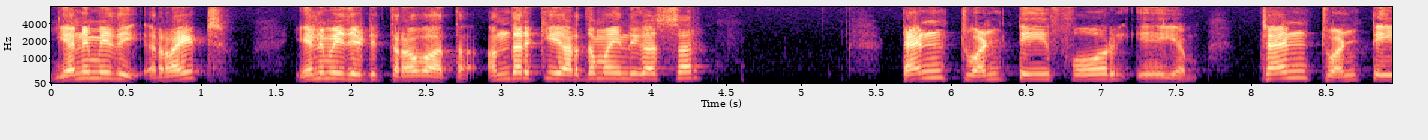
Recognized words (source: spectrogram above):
ఎనిమిది. రైట్? ఎనిమిదిటి తర్వాత. అందరికీ అర్థమైంది కదా sir? Ten twenty four AM ten twenty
